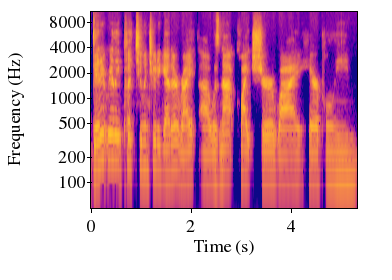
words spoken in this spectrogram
didn't really put two and two together, right? Uh, was not quite sure why hair pulling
